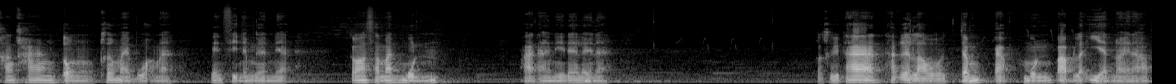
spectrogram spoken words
ข้างๆตรงเครื่องหมายบวกนะ เป็นสีน้ำเงินเนี่ย ก็สามารถหมุนผ่านทางนี้ได้เลยนะ ก็คือถ้าถ้าเกิดเราจะปรับหมุนปรับละเอียดหน่อยนะครับ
